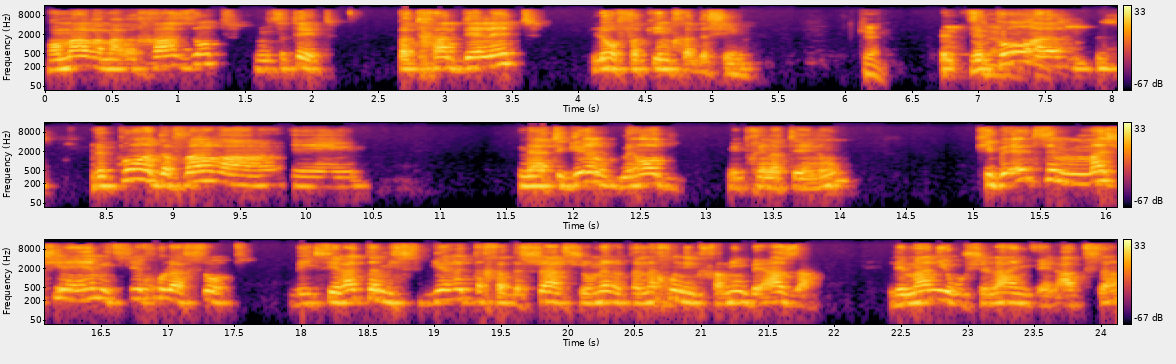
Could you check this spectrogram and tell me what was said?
הוא אמר, המערכה הזאת, אני מצטט, פתחה דלת לאופקים חדשים. כן. ופה, ופה הדבר המאתגר מאוד מבחינתנו, כי בעצם מה שהם הצליחו לעשות ביצירת המסגרת החדשה שאומרת אנחנו נלחמים בעזה למען ירושלים ואל-אקצא,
